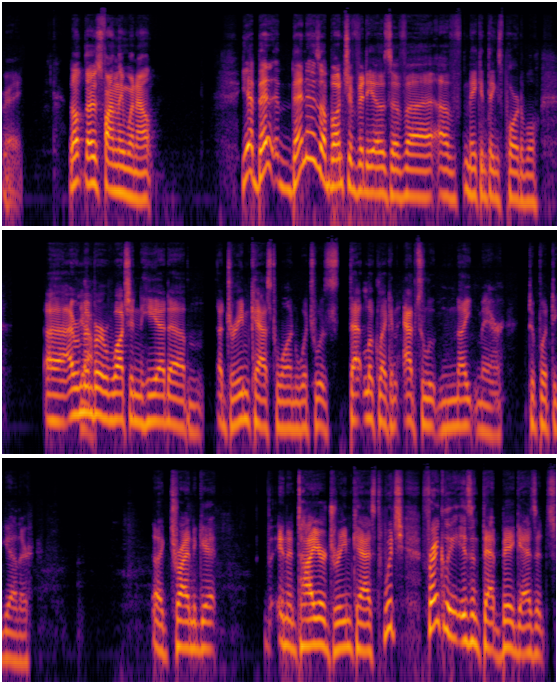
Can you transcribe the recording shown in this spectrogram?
right. nope, those finally went out. Yeah, Ben Ben has a bunch of videos of uh of making things portable. Uh, I remember watching he had um, a Dreamcast one, which was that looked like an absolute nightmare to put together. Like trying to get an entire Dreamcast, which frankly isn't that big as it's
